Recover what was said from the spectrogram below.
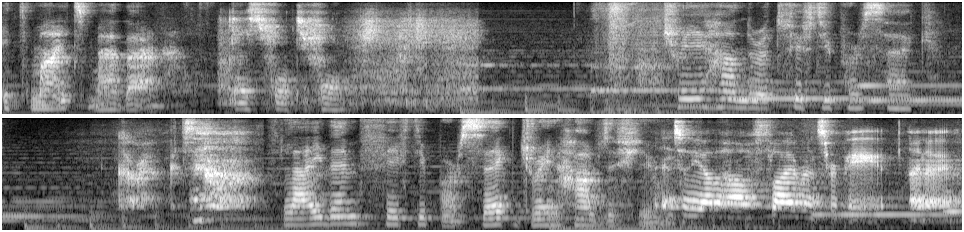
it might matter. Test 44. 350 parsecs. Correct. Fly them 50 parsecs, drain half the fuel. Until the other half, fly, rinse, repeat. I know.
